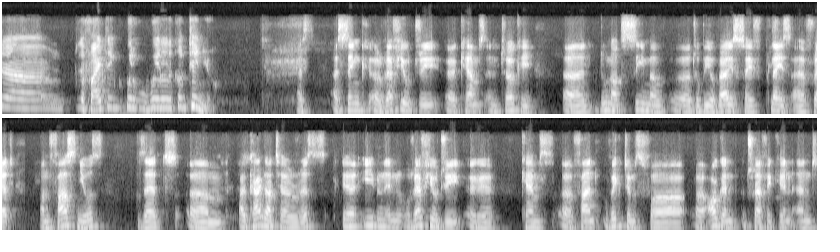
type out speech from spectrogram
uh, the fighting will will continue. I, I think uh, refugee uh, camps in Turkey uh, do not seem to be a very safe place. I have read on Fast News that um, Al Qaeda terrorists, uh, even in refugee uh, camps, uh, find victims for uh, organ trafficking, and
